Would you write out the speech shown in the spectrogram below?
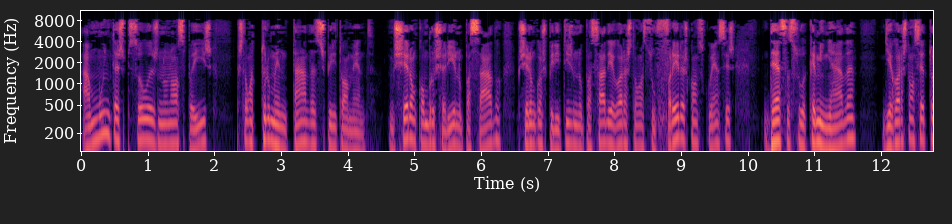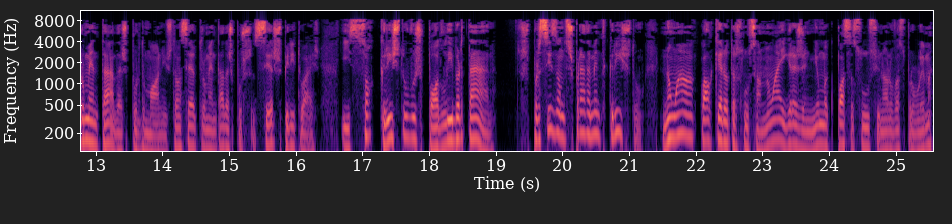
Há muitas pessoas no nosso país que estão atormentadas espiritualmente. Mexeram com bruxaria no passado, mexeram com espiritismo no passado e agora estão a sofrer as consequências dessa sua caminhada e agora estão a ser atormentadas por demónios, estão a ser atormentadas por seres espirituais. E só Cristo vos pode libertar precisam desesperadamente de Cristo. Não há qualquer outra solução. Não há igreja nenhuma que possa solucionar o vosso problema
